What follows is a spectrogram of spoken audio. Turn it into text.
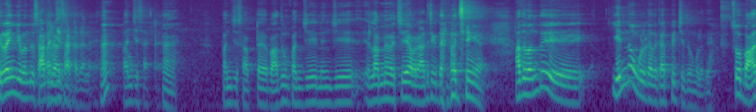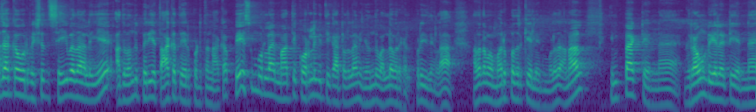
இறங்கி வந்து சாட்டில் பஞ்சு சாட்டை தானே? பஞ்சு சாட்டை. ஆ. பஞ்சு சாப்பிட்ட அதுவும் பஞ்சு நெஞ்சு எல்லாமே வச்சு அவர் அடிச்சுக்கிட்டாருன்னு வச்சுங்க அது வந்து என்ன உங்களுக்கு அதை கற்பிச்சுது உங்களுக்கு? ஸோ பாஜக ஒரு விஷயத்தை செய்வதாலேயே அது வந்து பெரிய தாக்கத்தை ஏற்படுத்தினாக்கா பேசும் பொருளாக மாற்றி குரல் வித்தி காட்டுறதுல நீங்கள் வந்து வல்லவர்கள். புரியுதுங்களா? அதை நம்ம மறுப்பதற்கே இல்லை பொழுது ஆனால் இம்பேக்ட் என்ன? கிரவுண்ட் ரியாலிட்டி என்ன?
